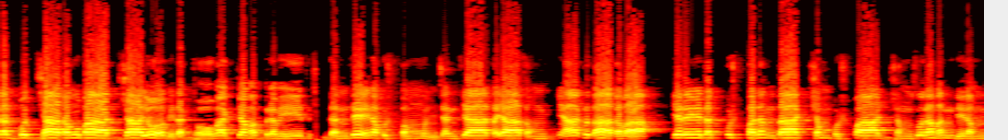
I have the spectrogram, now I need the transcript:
तद्बुद्ध्यातमुपाध्यायो विदग्धो वाक्यमब्रवीत्। दन्तेन पुष्पम् मुञ्चन्त्या तया संज्ञा कृता तव। यदेतत् पुष्पदन्ताक्षम् पुष्पाढ्यम् सुरमन्दिरम्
